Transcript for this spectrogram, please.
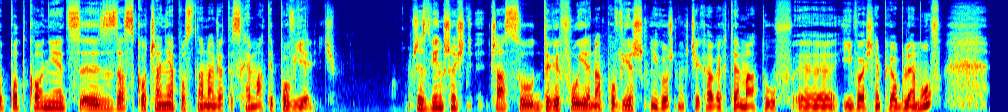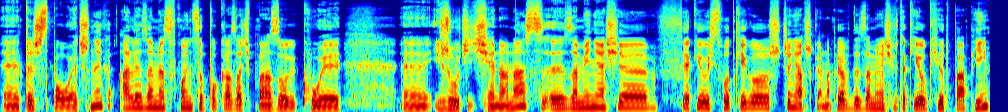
e, pod koniec z zaskoczenia postanawia te schematy powielić. Przez większość czasu dryfuje na powierzchni różnych ciekawych tematów i właśnie problemów, też społecznych, ale zamiast w końcu pokazać pazur, kły, E, i rzucić się na nas, zamienia się w jakiegoś słodkiego szczeniaczka. Naprawdę zamienia się w takiego cute puppy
